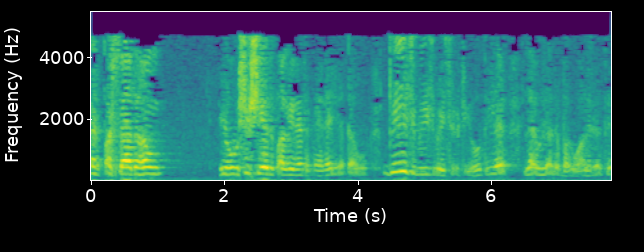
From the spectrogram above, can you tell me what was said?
पश्चात हम यो शिष्य पाली रहते, पहले ही रहता वो बीच बीच में सृष्टि होती है, लग जाते भगवान रहते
